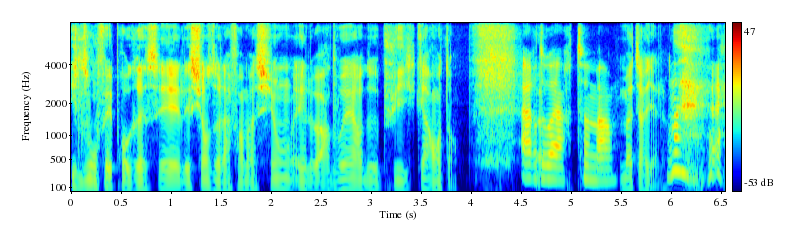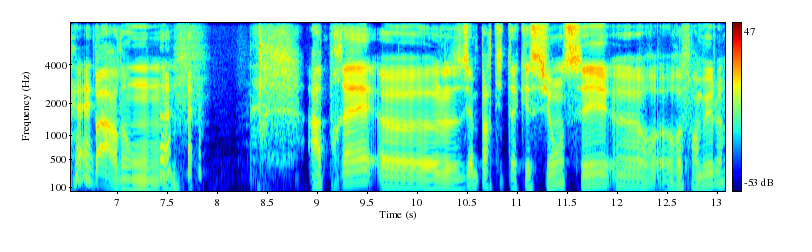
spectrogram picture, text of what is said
Ils ont fait progresser les sciences de l'information et le hardware depuis 40 ans. Hardware, Thomas. Matériel. Pardon. Après, euh, la deuxième partie de ta question, c'est euh, re- reformule.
